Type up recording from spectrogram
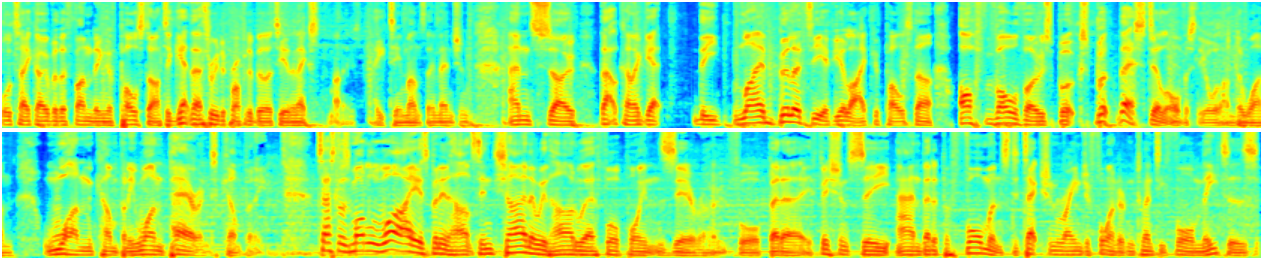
will take over the funding of Polestar to get that through to profitability in the next well, 18 months, they mentioned. And so that'll kind of get the liability, if you like, of Polestar off Volvo's books, but they're still obviously all under one one company, one parent company. Tesla's Model Y has been enhanced in China with hardware 4.0 for better efficiency and better performance. Detection range of 424 meters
